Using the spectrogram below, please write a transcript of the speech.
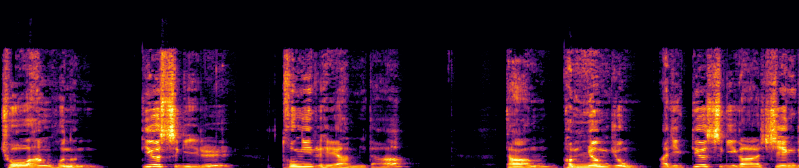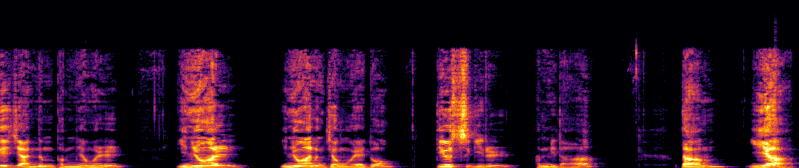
조항호는 띄어쓰기를 통일해야 합니다. 다음 법령 중 아직 띄어쓰기가 시행되지 않는 법령을 인용할 인용하는 경우에도 띄어쓰기를 합니다. 다음 이하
